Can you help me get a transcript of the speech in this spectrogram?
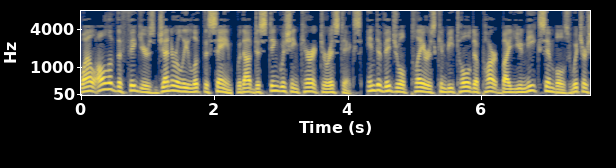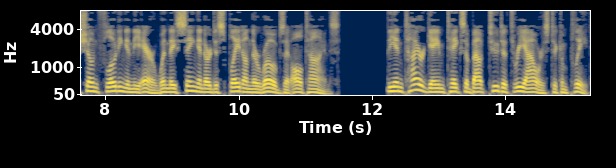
While all of the figures generally look the same, without distinguishing characteristics, individual players can be told apart by unique symbols which are shown floating in the air when they sing and are displayed on their robes at all times. The entire game takes about two to three hours to complete.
